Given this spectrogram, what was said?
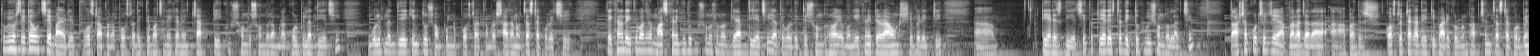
তো ভিউয়ার্স এটা হচ্ছে বায়োটির পোস্ট আপনারা পোস্টটা দেখতে পাচ্ছেন। এখানে চারটি খুব সুন্দর সুন্দর আমরা গোল পিলার দিয়েছি। গোল পিলার দিয়ে কিন্তু সম্পূর্ণ পোস্টারকে আমরা সাজানোর চেষ্টা করেছি। তো এখানে দেখতে পাচ্ছেন, মাঝখানে কিন্তু খুব সুন্দর সুন্দর গ্যাপ দিয়েছি যাতে করে দেখতে সুন্দর হয় এবং এখানে একটি রাউন্ড শেপের একটি টিআরএস দিয়েছি। তো টিআরএসটা দেখতে খুবই সুন্দর লাগছে। তো আশা করছি যে আপনারা যারা আপনাদের কষ্টের টাকা দিয়ে একটি বাড়ি করবেন ভাবছেন, চেষ্টা করবেন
